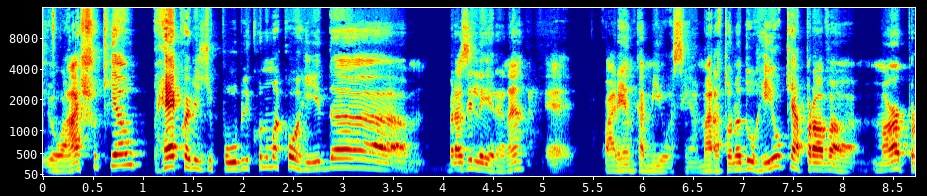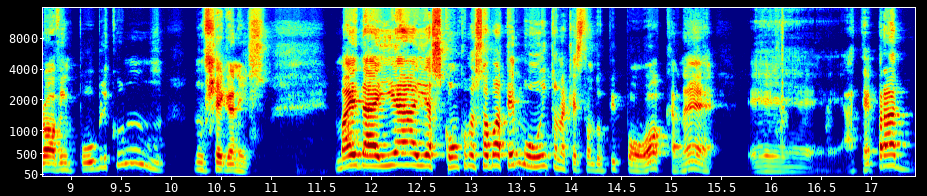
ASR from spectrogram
eu acho que é o recorde de público numa corrida brasileira, né? É, 40 mil, assim. A Maratona do Rio, que é a prova, maior prova em público, não, não chega nisso. Mas daí a ESCOM começou a bater muito na questão do pipoca, né? É, até para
